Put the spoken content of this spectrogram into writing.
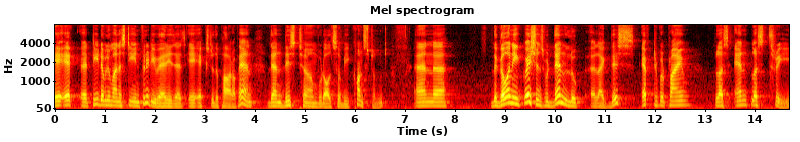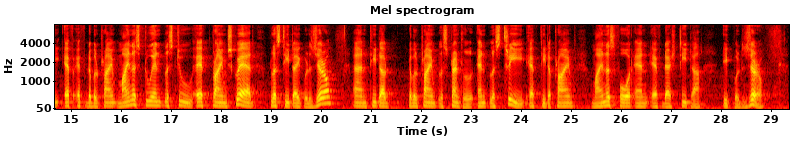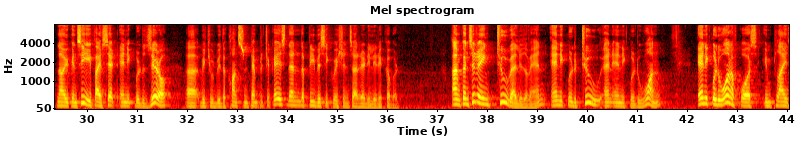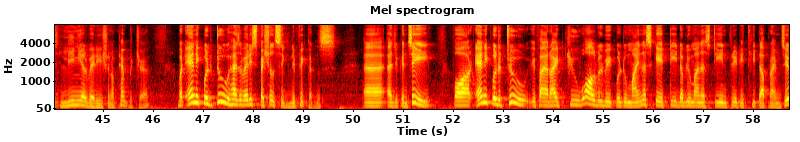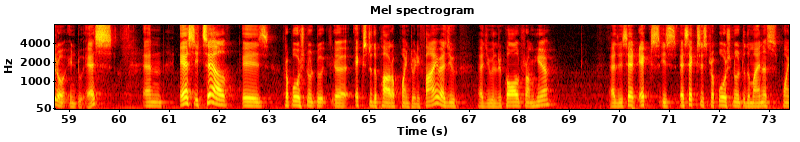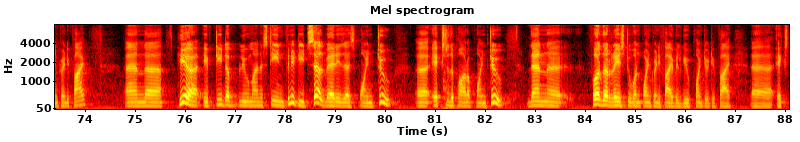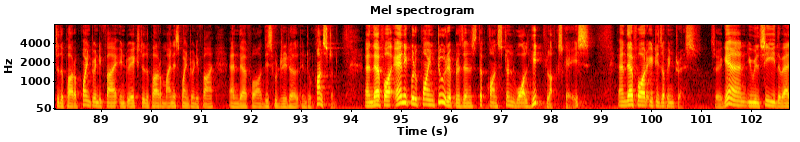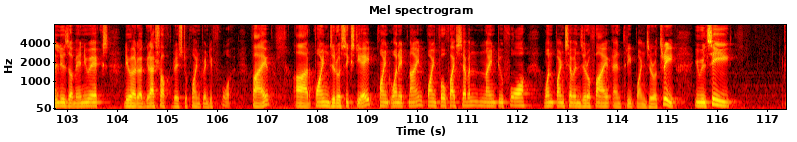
uh, t w minus t infinity varies as a x to the power of n, then this term would also be constant. And uh, the governing equations would then look uh, like this f triple prime plus n plus 3 f f double prime minus 2 n plus 2 f prime squared plus theta equal to 0 and theta double prime plus Prandtl n plus 3 f theta prime minus 4 n f dash theta equal to 0. Now, you can see if I set n equal to 0, uh, which would be the constant temperature case, then the previous equations are readily recovered. I am considering two values of n, n equal to 2 and n equal to 1. n equal to 1 of course, implies linear variation of temperature, but n equal to 2 has a very special significance. Uh, as you can see, for n equal to 2, if I write q wall will be equal to minus k t w minus t infinity theta prime 0 into s and s itself is proportional to uh, x to the power of 0.25 as you as you will recall from here. As we said x is S x is proportional to the minus 0.25 and uh, here if T w minus T infinity itself varies as 0.2 uh, x to the power of 0.2, then uh, further raised to 1.25 will give 0.25 uh, x to the power of 0.25 into x to the power of minus 0.25 and therefore, this would result into constant. And therefore, n equal to 0.2 represents the constant wall heat flux case and therefore, it is of interest. So, again you will see the values of nu x divided by Grashof raised to 0.24 5 are 0.068, 0.189, 0.457, 924, 1.705 and 3.03. You will see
